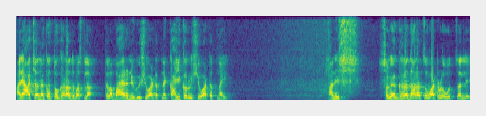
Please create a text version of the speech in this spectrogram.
आणि अचानकच तो घरात बसला त्याला बाहेर निघूशी वाटत नाही काही करूशी वाटत नाही आणि सगळ्या घरदाराचं वाटोळं होत चालले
